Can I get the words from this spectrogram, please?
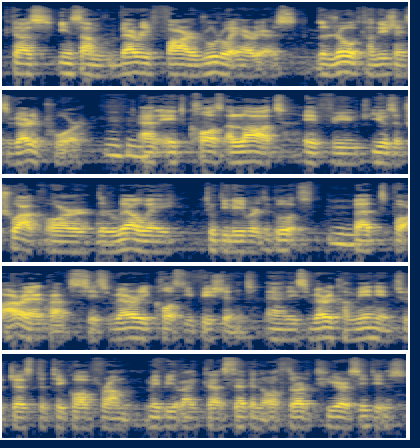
Because in some very far rural areas the road condition is very poor and it costs a lot if you use a truck or the railway to deliver the goods. But for our aircrafts, it's very cost efficient and it's very convenient to just take off from maybe like uh, second or third tier cities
